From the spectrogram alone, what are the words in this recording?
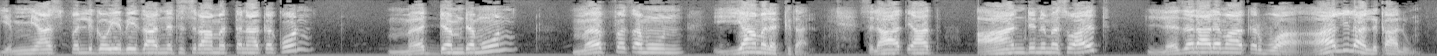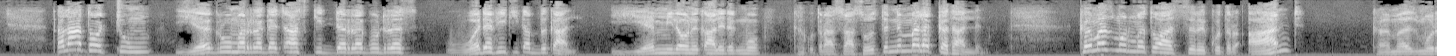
የሚያስፈልገው የቤዛነት ሥራ መጠናቀቁን መደምደሙን መፈጸሙን ያመለክታል። ስለ ኀጢአት አንድን መሥዋዕት ለዘላለም አቅርቧል ይላል ቃሉ። ጠላቶቹም የእግሩ መረገጫ እስኪደረጉ ድረስ ወደ ፊት ይጠብቃል የሚለውን ቃል ደግሞ ከቁጥር አሥራ ሦስት እንመለከታለን። ከመዝሙር መቶ አስር ቁጥር አንድ ከመዝሙር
